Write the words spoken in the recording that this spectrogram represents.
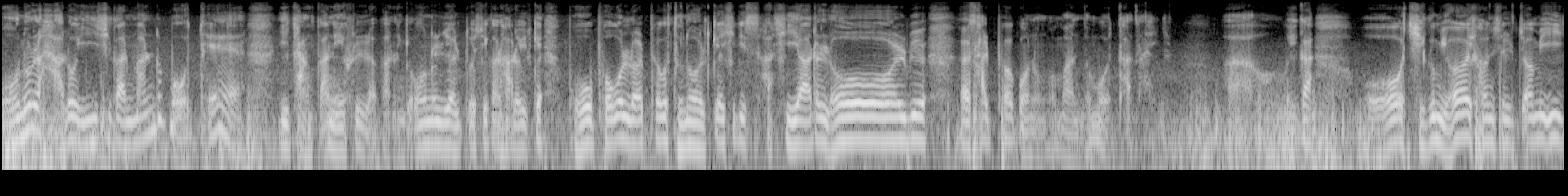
오늘 하루 이 시간만도 못해. 이 잠깐이 흘러가는 게 오늘 12시간 하루 이렇게 보폭을 넓히고 드넓게 시야를 넓이 살펴보는 것만도 못하다 이게. 아, 그러니까 오 지금 여 현실점이 이,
